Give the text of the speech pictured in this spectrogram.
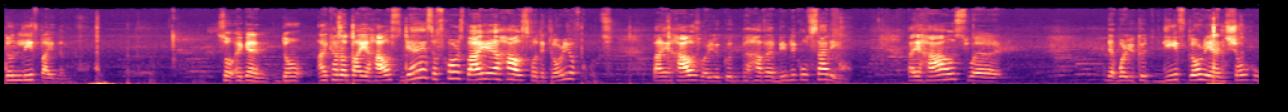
don't live by them so again don't i cannot buy a house yes of course buy a house for the glory of god buy a house where you could have a biblical study buy a house where that where you could give glory and show who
